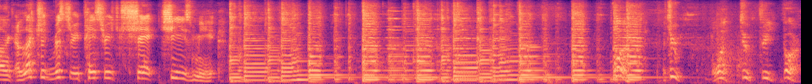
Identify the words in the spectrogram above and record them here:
like electric mystery pastry sh- cheese meat. One, two, one, two, three, four.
